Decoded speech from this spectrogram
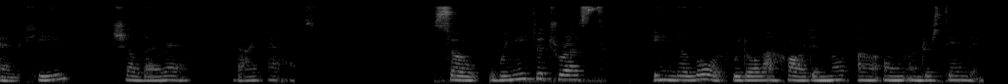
and he shall direct thy paths. So we need to trust in the Lord with all our heart and not our own understanding.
